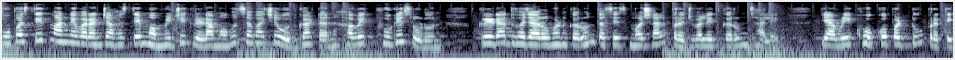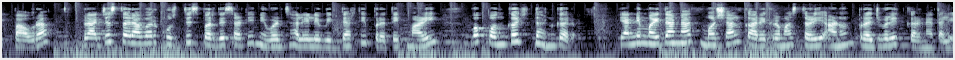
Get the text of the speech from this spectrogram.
उपस्थित मान्यवरांच्या हस्ते मम्मीची क्रीडा महोत्सवाचे उद्घाटन हवेत फुगे सोडून क्रीडा ध्वजारोहण करून तसेच मशाल प्रज्वलित करून झाले. यावेळी खो खोपट्टू प्रतीक पावरा राज्यस्तरावर कुस्ती स्पर्धेसाठी निवड झालेले विद्यार्थी प्रतीक माळी व पंकज धनकर यांनी मैदानात मशाल कार्यक्रमास्थळी आणून प्रज्वलित करण्यात आले.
